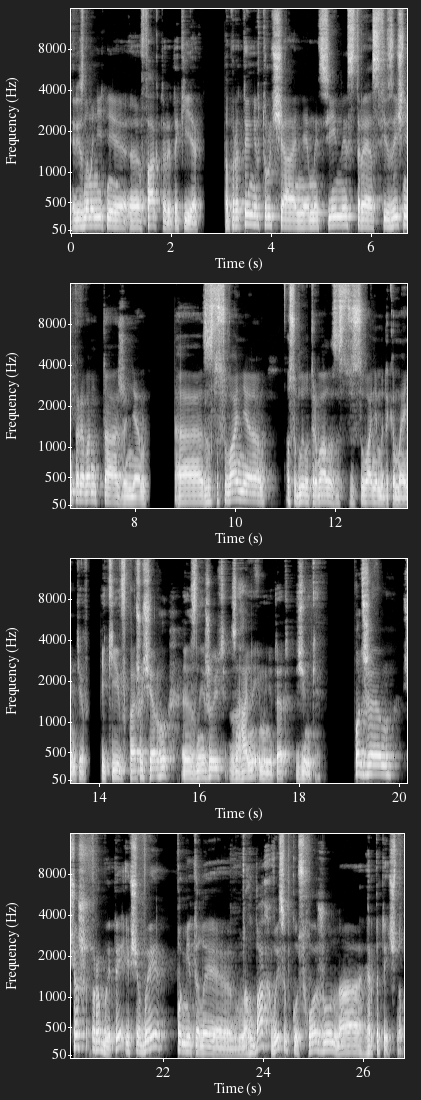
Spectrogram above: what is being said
різноманітні е, фактори, такі як оперативні втручання, емоційний стрес, фізичні перевантаження, е, застосування, особливо тривале застосування медикаментів, які в першу чергу е, знижують загальний імунітет жінки. Отже, що ж робити, якщо ви помітили на губах висипку, схожу на герпетичну?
